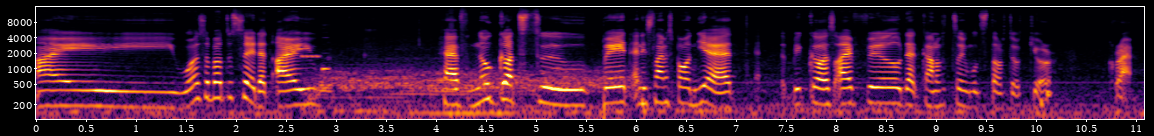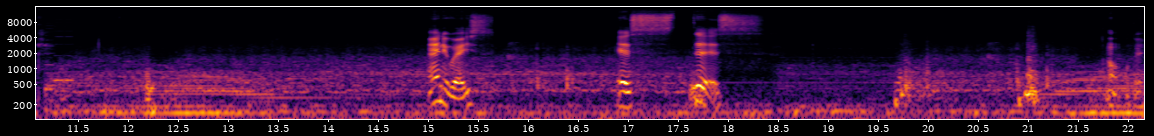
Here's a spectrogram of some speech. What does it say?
I was about to say that I have no guts to bait any slime spawn yet because I feel that kind of thing will start to occur. Crap. Anyways, is this? Oh, okay.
